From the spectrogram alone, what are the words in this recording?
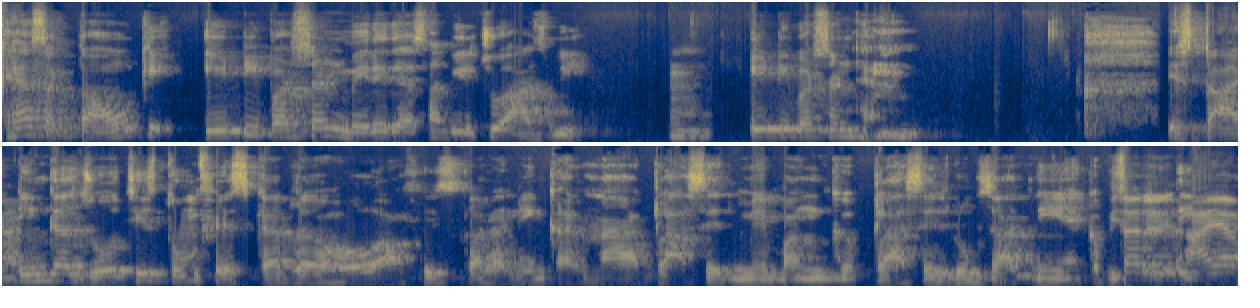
कह सकता हूँ कि 80 परसेंट मेरे जैसा बी भी आज भी है। 80 हम्म। परसेंट है। स्टार्टिंग का जो चीज़ तुम फेस कर रहे हो ऑफ़िस का रनिंग करना क्लासेज में बंक क्लासेज रुक जाती हैं कभी सर आया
